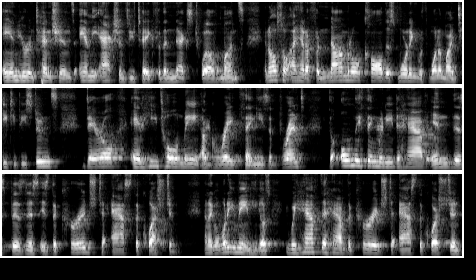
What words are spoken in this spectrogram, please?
and your intentions and the actions you take for the next 12 months. And also, I had a phenomenal call this morning with one of my TTP students, Daryl, and he told me a great thing. He said, Brent, the only thing we need to have in this business is the courage to ask the question. And I go, What do you mean? He goes, We have to have the courage to ask the question,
